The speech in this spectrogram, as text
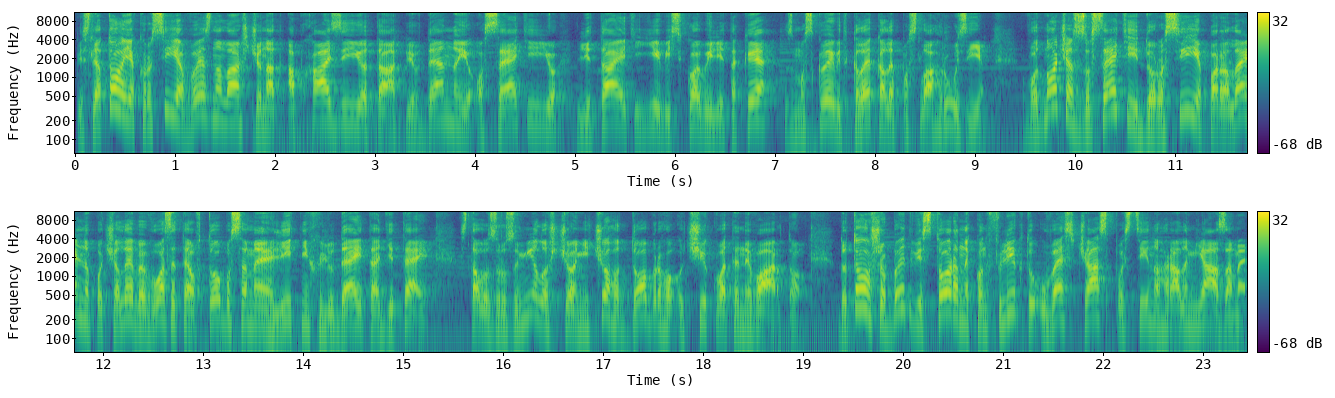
Після того, як Росія визнала, що над Абхазією та Південною Осетією літають її військові літаки, з Москви відкликали посла Грузії. Водночас з Осетії до Росії паралельно почали вивозити автобусами літніх людей та дітей. Стало зрозуміло, що нічого доброго очікувати не варто. До того ж, обидві сторони конфлікту увесь час постійно грали м'язами.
